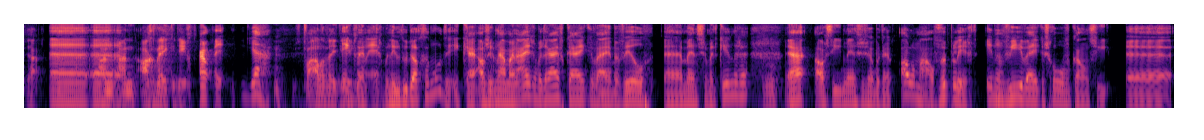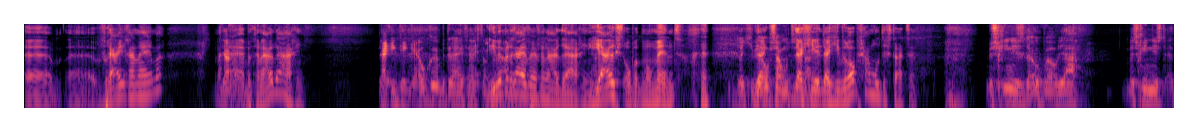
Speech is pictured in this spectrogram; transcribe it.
Ja, eh, eh, aan, aan acht weken dicht. aan- eh, ja, Dus twaalf weken ik dicht. ben echt benieuwd hoe dat gaat moeten. Ik, als ik naar mijn eigen bedrijf kijk, wij hebben veel mensen met kinderen. Mm. Ja, als die mensen zo meteen allemaal verplicht in een vier weken schoolvakantie vrij gaan nemen, Ja. dan heb ik een uitdaging. Ja, ik denk elke bedrijf heeft dan Ieder een bedrijf heeft een uitdaging. Juist op het moment Dat je weer op zou moeten dat, starten. je, dat je weer op zou moeten starten. Misschien is het ook wel, ja... Misschien is het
